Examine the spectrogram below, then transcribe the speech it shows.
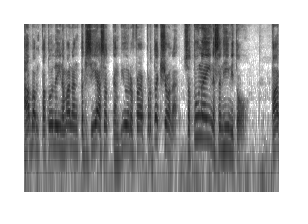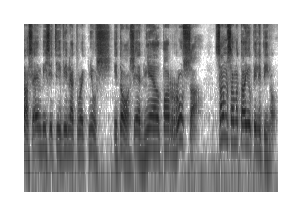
habang patuloy naman ang pagsiyasat ng Bureau of Fire Protection sa tunay na sanhi nito. Para sa MBC TV Network News, ito si Edniel Parrosa, Samsama Tayo Pilipino.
